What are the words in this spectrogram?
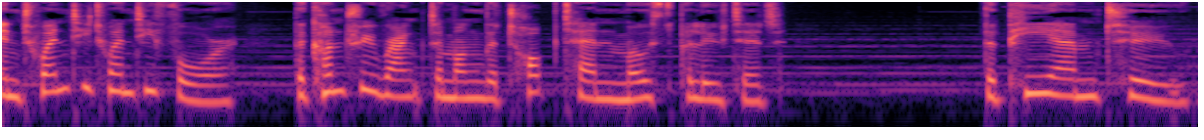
In 2024, the country ranked among the top 10 most polluted. The PM2,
